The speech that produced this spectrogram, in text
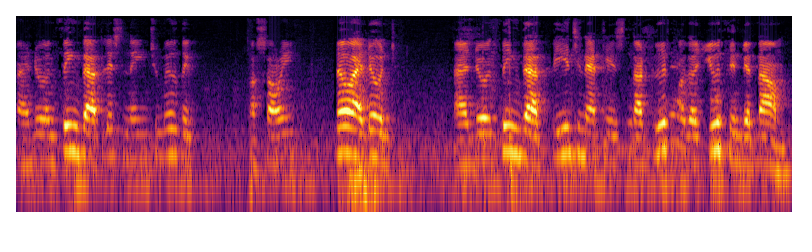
I don't think that listening to music. Uh, sorry. No, I don't. I don't think that the internet is not good for the youth in Vietnam.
